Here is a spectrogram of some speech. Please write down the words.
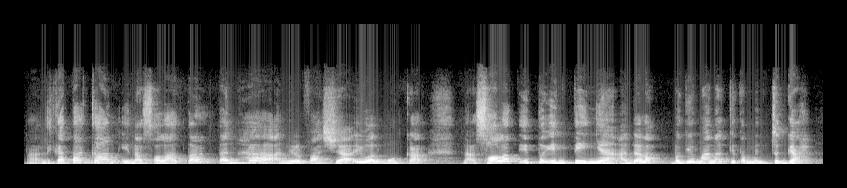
Nah, dikatakan inna solata tanha anil fasya'i wal munkar. Nah, solat itu intinya adalah bagaimana kita mencegah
